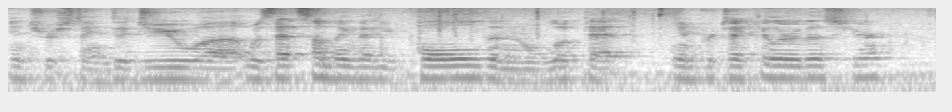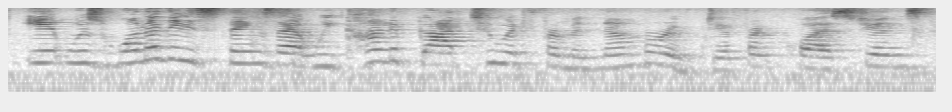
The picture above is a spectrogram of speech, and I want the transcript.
Interesting. Did you uh, was that something that you polled and looked at in particular this year? it was one of these things that we kind of got to it from a number of different questions,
